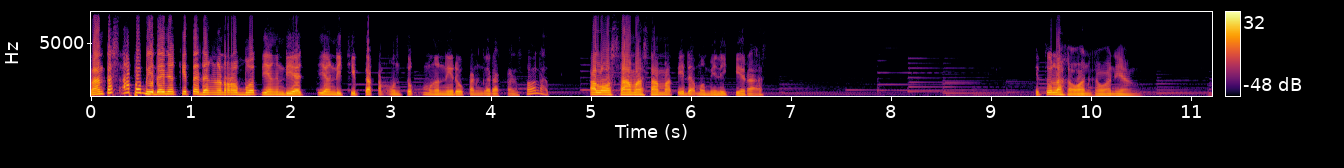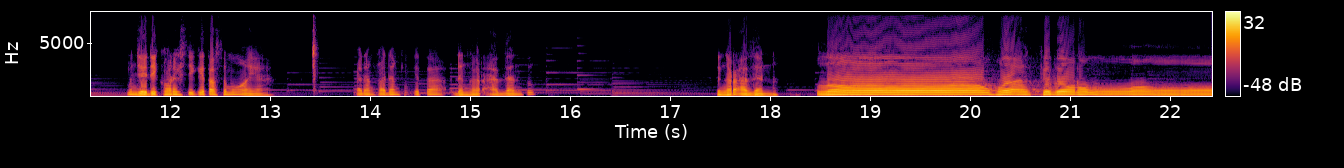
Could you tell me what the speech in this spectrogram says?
Lantas apa bedanya kita dengan robot yang dia yang diciptakan untuk menirukan gerakan sholat? Kalau sama-sama tidak memiliki ras, itulah kawan-kawan yang menjadi koreksi kita semua ya kadang-kadang kita dengar adzan tuh dengar adzan Allahu akbar Allahu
